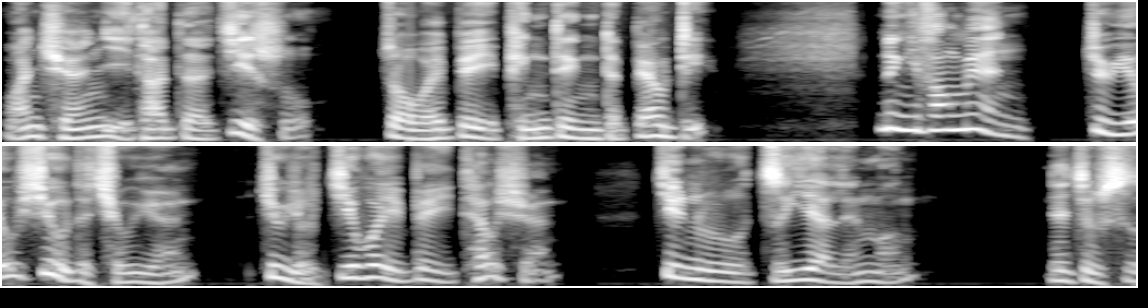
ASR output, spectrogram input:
完全以他的技术作为被评定的标的。另一方面，最优秀的球员就有机会被挑选进入职业联盟，那就是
